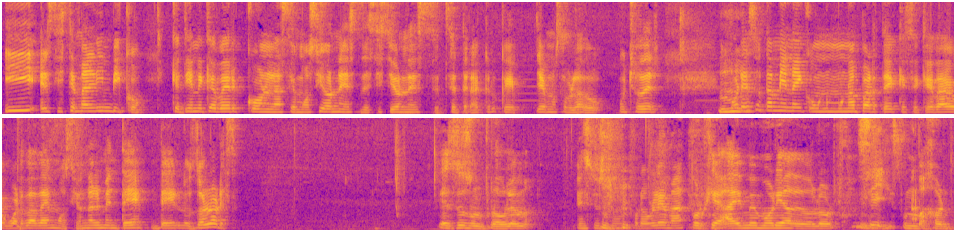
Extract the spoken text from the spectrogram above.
y el sistema límbico, que tiene que ver con las emociones, decisiones, etcétera. Creo que ya hemos hablado mucho de él. Por eso también hay como una parte que se queda guardada emocionalmente de los dolores. Eso es un problema. Eso es un problema. Porque hay memoria de dolor. Sí. es un bajón.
